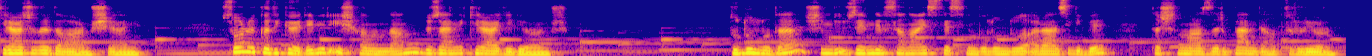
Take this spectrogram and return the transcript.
Kiracıları da varmış yani. Sonra Kadıköy'de bir iş hanından düzenli kira geliyormuş. Dudullu'da şimdi üzerinde bir sanayi sitesinin bulunduğu arazi gibi taşınmazları ben de hatırlıyorum.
